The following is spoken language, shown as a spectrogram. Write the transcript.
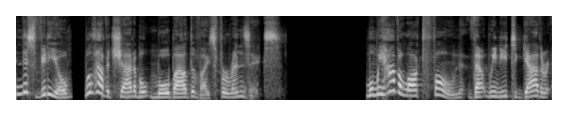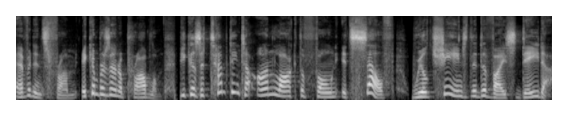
In this video, we'll have a chat about mobile device forensics. When we have a locked phone that we need to gather evidence from, it can present a problem because attempting to unlock the phone itself will change the device data.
